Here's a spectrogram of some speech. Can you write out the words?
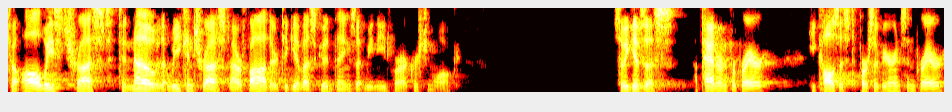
to always trust, to know that we can trust our Father to give us good things that we need for our Christian walk. So He gives us a pattern for prayer. He calls us to perseverance in prayer.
